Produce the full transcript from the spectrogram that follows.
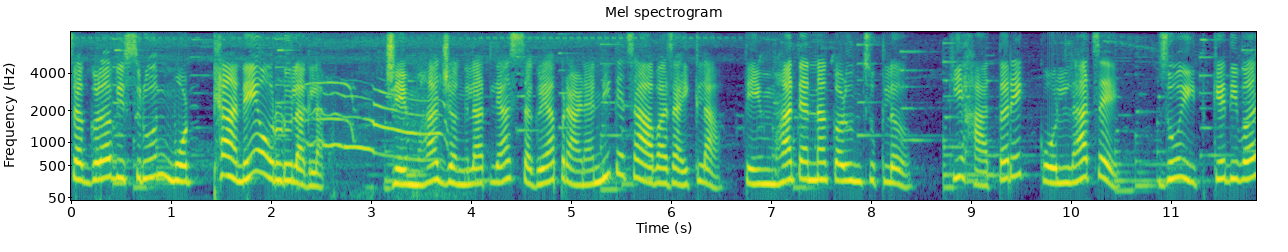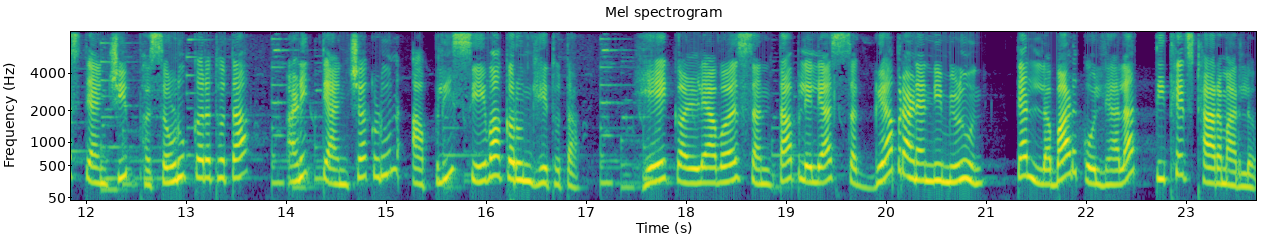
सगळं विसरून मोठ्याने ओरडू लागला. जेव्हा जंगलातल्या सगळ्या प्राण्यांनी त्याचा आवाज ऐकला तेव्हा त्यांना कळून चुकलं की हा तर एक कोल्हाच आहे जो इतके दिवस त्यांची फसवणूक करत होता आणि त्यांच्याकडून आपली सेवा करून घेत होता. हे कळल्यावर संतापलेल्या सगळ्या प्राण्यांनी मिळून त्या लबाड कोल्ह्याला तिथेच ठार मारलं.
